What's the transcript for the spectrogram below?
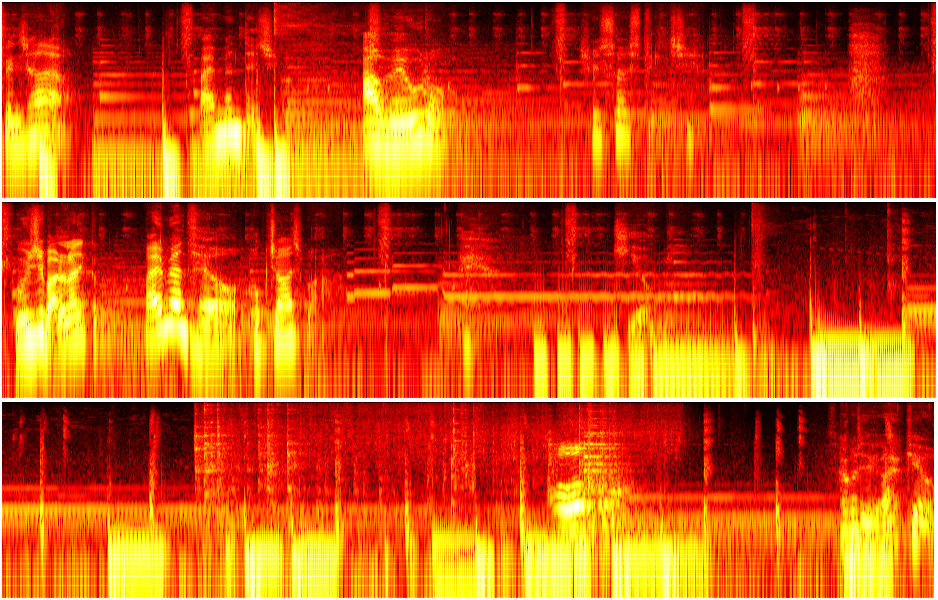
괜찮아요. 빨면 되지. 아, 왜 울어? 실수할 수도 있지. 울지 말라니까 빨면 돼요. 걱정하지 마. 에휴, 귀요미. 어? 설거지 내가 할게요.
